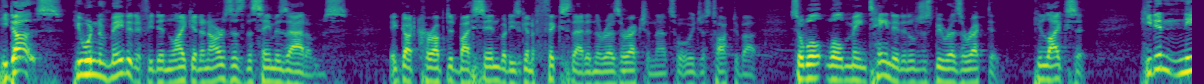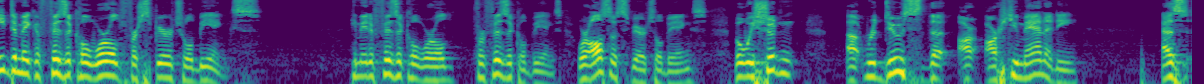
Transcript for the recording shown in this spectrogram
He does. He wouldn't have made it if he didn't like it, and ours is the same as Adam's. It got corrupted by sin, but he's going to fix that in the resurrection. That's what we just talked about. So we'll, we'll maintain it. It'll just be resurrected. He likes it. He didn't need to make a physical world for spiritual beings. He made a physical world for physical beings. We're also spiritual beings, but we shouldn't uh, reduce the, our, our humanity as,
